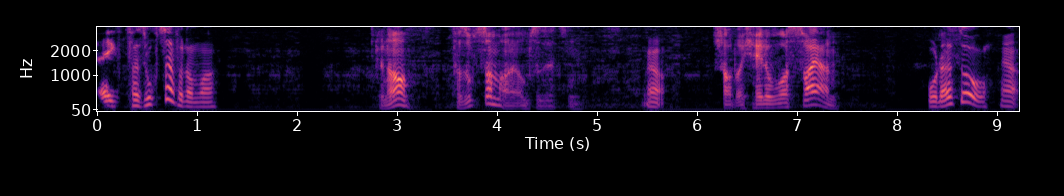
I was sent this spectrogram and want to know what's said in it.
ey, versucht's einfach nochmal. Genau. Versucht's doch mal umzusetzen. Ja. Schaut euch Halo Wars 2 an. Oder so, ja.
